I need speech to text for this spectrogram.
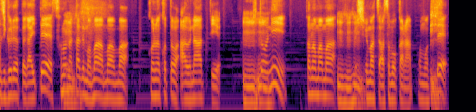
じグループがいてその中でもまあまあまあこのことは合うなっていううん人、にそのまま週末遊ぼうかなと思って、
